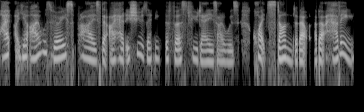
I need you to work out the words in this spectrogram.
I, I yeah, I was very surprised that I had issues. I think the first few days I was quite stunned about about having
